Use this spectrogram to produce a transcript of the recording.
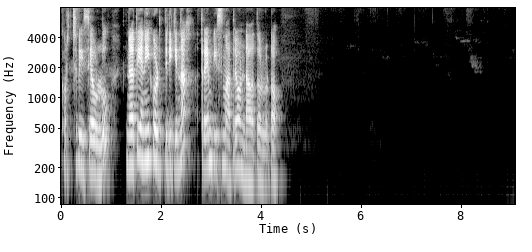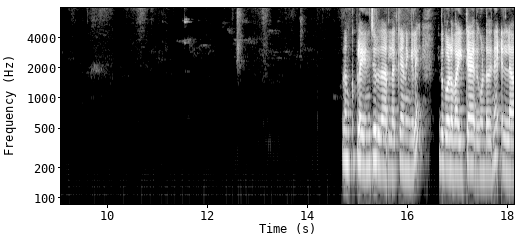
കുറച്ച് പീസേ ഉള്ളൂ. ഇതിനകത്ത് ഈ കൊടുത്തിരിക്കുന്ന അത്രയും പീസ് മാത്രമേ ഉണ്ടാവത്തുള്ളൂ കേട്ടോ നമുക്ക് പ്ലെയിൻ ചുരിദാറിലൊക്കെ ആണെങ്കിൽ ഇതുപോലെ വൈറ്റ് ആയതുകൊണ്ട് തന്നെ എല്ലാ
